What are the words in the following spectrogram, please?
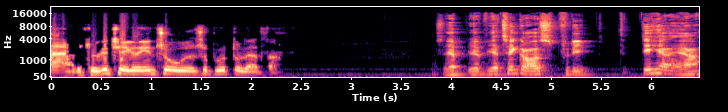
Ja, hvis du ikke har tjekket en to ud, så burde du i hvert fald. Altså, jeg, jeg, jeg tænker også, fordi det her er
